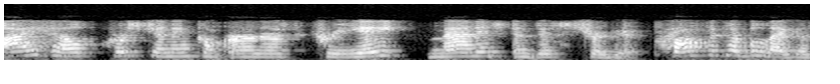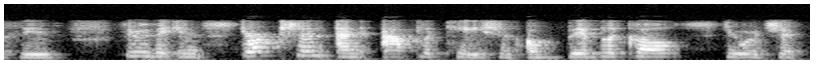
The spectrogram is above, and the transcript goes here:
I help Christian income earners create, manage, and distribute profitable legacies through the instruction and application of biblical stewardship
